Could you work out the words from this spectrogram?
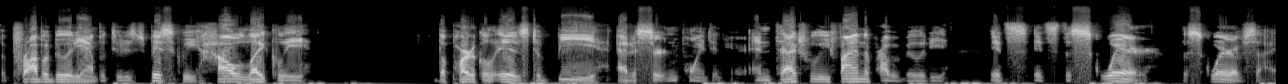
the probability amplitude, is basically how likely the particle is to be at a certain point in here. And to actually find the probability, it's it's the square, the square of psi.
